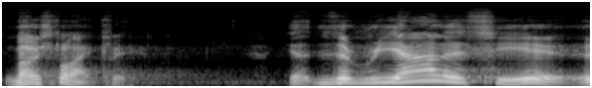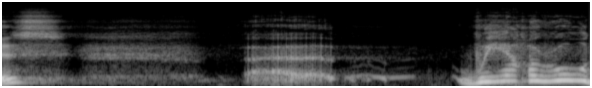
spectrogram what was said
most likely. The reality is, uh, we are all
